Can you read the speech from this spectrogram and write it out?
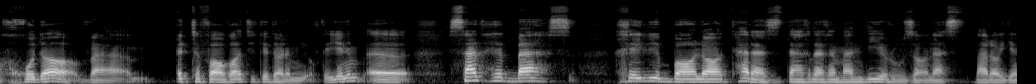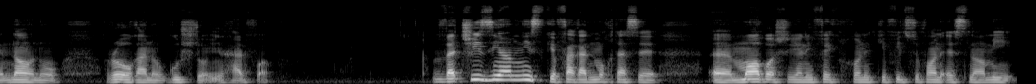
خدا و اتفاقاتی که داره میفته یعنی سطح بحث خیلی بالاتر از دغدغه مندی روزانه است برای نان و روغن و گوشت و این حرفا. و چیزی هم نیست که فقط مختص ما باشه. یعنی فکر کنید که فیلسوفان اسلامی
